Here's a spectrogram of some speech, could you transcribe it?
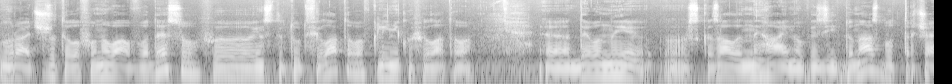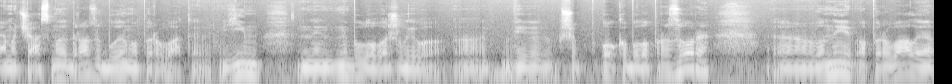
врач зателефонував в Одесу в е, інститут Філатова, в клініку Філатова, е, де вони е, сказали негайно везіть до нас, бо втрачаємо час, ми одразу будемо оперувати. Їм не, було важливо, е, щоб око було прозоре. Е, Вони оперували е,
